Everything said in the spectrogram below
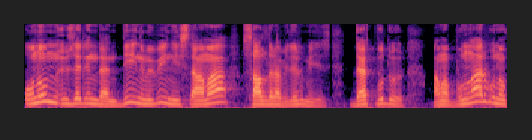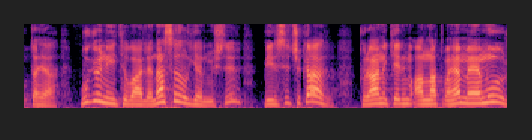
onun üzerinden din-i mübin İslam'a saldırabilir miyiz? Dert budur. Ama bunlar bu noktaya bugün itibariyle nasıl gelmiştir? Birisi çıkar. Kur'an-ı Kerim anlatmaya memur.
